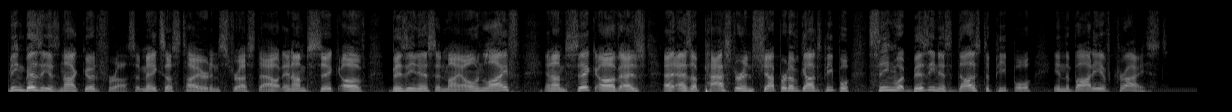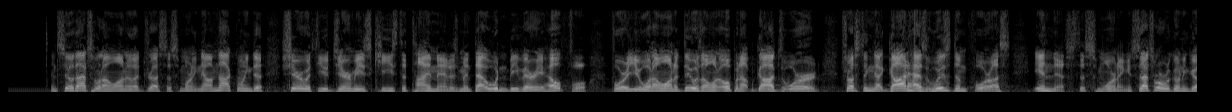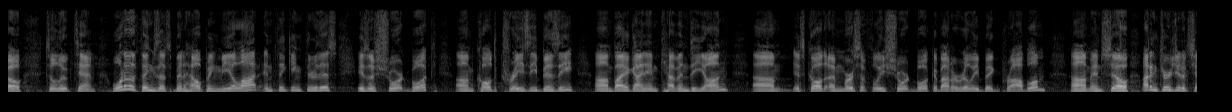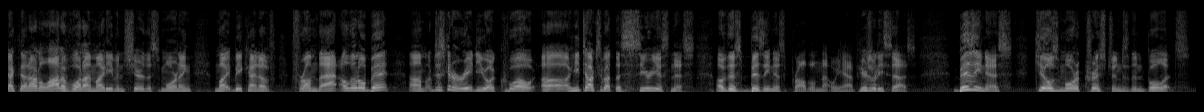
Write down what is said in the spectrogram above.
Being busy is not good for us. It makes us tired and stressed out, and I'm sick of busyness in my own life, and I'm sick of, as, as a pastor and shepherd of God's people, seeing what busyness does to people in the body of Christ. And so that's what I want to address this morning. Now, I'm not going to share with you Jeremy's keys to time management. That wouldn't be very helpful for you. What I want to do is I want to open up God's Word, trusting that God has wisdom for us in this this morning. And so that's where we're going to go to Luke 10. One of the things that's been helping me a lot in thinking through this is a short book um, called Crazy Busy um, by a guy named Kevin DeYoung. Um, it's called a mercifully short book about a really big problem. Um, and so I'd encourage you to check that out. A lot of what I might even share this morning might be kind of from that a little bit. Um, I'm just going to read you a quote. Uh, he talks about the seriousness of this busyness problem that we have. Here's what he says Busyness kills more Christians than bullets.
